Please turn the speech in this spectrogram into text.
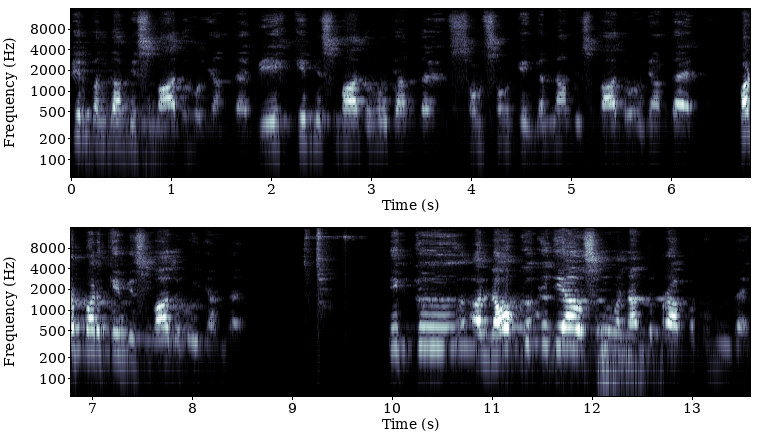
ਫਿਰ ਬੰਦਾ ਬਿਸਮਾਦ ਹੋ ਜਾਂਦਾ ਹੈ, ਵੇਖ ਕੇ ਬਿਸਮਾਦ ਹੋ ਜਾਂਦਾ ਹੈ, ਸੁਣ ਸੁਣ ਕੇ ਗੱਲਾਂ ਬਿਸਮਾਦ ਹੋ ਜਾਂਦਾ ਹੈ ਪੜ ਪੜ ਕੇ ਬਿਸਮਾਦ ਹੋ ਜਾਂਦਾ ਹੈ। ਇੱਕ ਅਲੌਕਿਕ ਜਿਹਾ ਉਸ ਨੂੰ ਆਨੰਦ ਪ੍ਰਾਪਤ ਹੁੰਦਾ ਹੈ।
